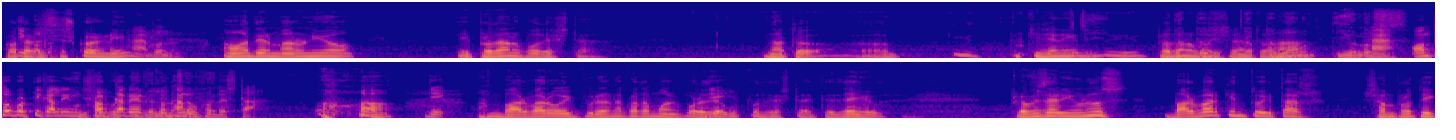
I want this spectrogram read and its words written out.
কথাটা শেষ করে নিই। হ্যাঁ বলুন। আমাদের মাননীয় এই প্রধান উপদেষ্টা না তো কি- কি জানি প্রধান উপদেষ্টা না হ্যাঁ। মোহাম্মদ ইউনুস। হ্যাঁ অন্তর্বর্তীকালীন সরকারের প্রধান উপদেষ্টা। বারবার ওই পুরানো কথা মনে পড়ে যায়। উপদেষ্টাতে যাই হোক প্রফেসর ইউনুস বারবার কিন্তু তার সাম্প্রতিক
